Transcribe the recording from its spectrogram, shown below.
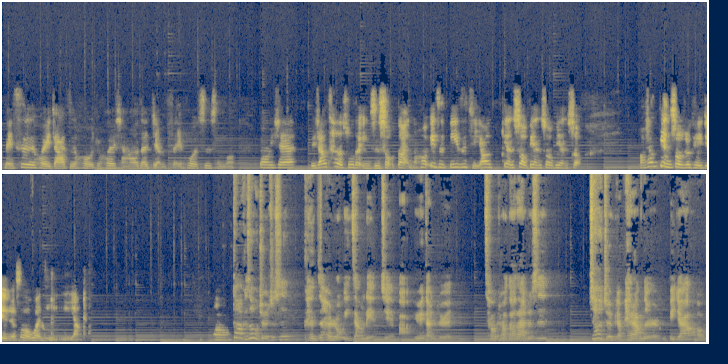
每次回家之后，就会想要再减肥或者是什么，用一些比较特殊的饮食手段，然后一直逼自己要变瘦、变瘦、变瘦。好像变瘦就可以解决所有问题一样。嗯，对啊，可是我觉得就是可能这很容易这样连接吧，因为感觉从小到大就是就会觉得比较漂亮的人比较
